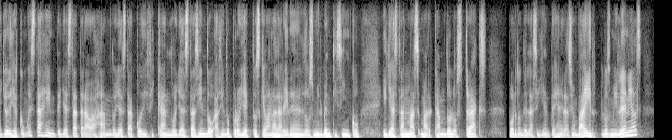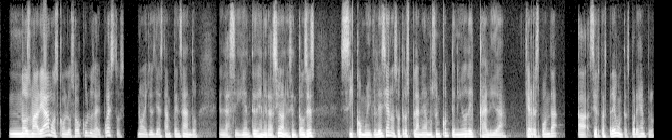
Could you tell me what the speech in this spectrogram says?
Y yo dije, ¿cómo esta gente ya está trabajando, ya está codificando, ya está haciendo, haciendo proyectos que van a salir en el 2025 y ya están más marcando los tracks por donde la siguiente generación va a ir? Los millennials nos mareamos con los óculos ahí puestos. No, ellos ya están pensando en las siguientes generaciones. Entonces, si como iglesia nosotros planeamos un contenido de calidad que responda a ciertas preguntas, por ejemplo,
